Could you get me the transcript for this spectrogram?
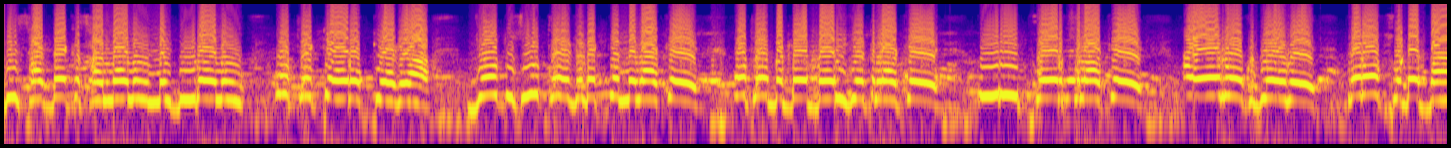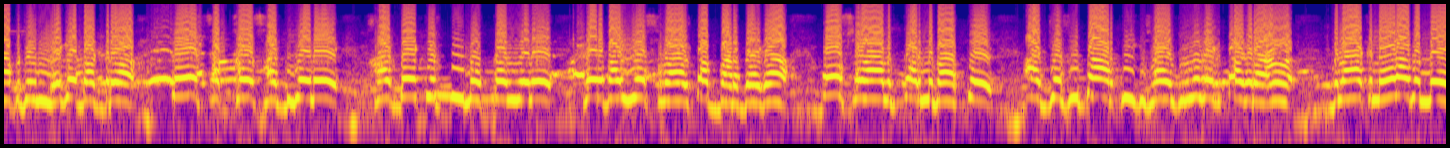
ਵੀ ਸਾਡੇ ਕਿਸਾਨਾਂ ਨੂੰ, ਮਜ਼ਦੂਰਾਂ ਨੂੰ ਉੱਥੇ ਕਿਉਂ ਰੋਕਿਆ ਗਿਆ? ਜੋ ਤੁਸੀਂ ਉੱਥੇ ਜਿਹੜੇ ਕਿੰਨ ਲਾ ਕੇ, ਉੱਥੇ ਵੱਡੇ ਬੈਰੀਗੇਟ ਲਾ ਕੇ, ਪੂਰੀ ਫੋਰਸ ਲਾ ਕੇ ਐ ਰੋਕ ਦਿਓਗੇ ਫਿਰ ਉਹ ਤੁਹਾਡੇ ਬਾਪ ਦੇ ਨਹੀਂ ਹੈਗੇ ਬਾਰਡਰ। ਤੇ ਸੱਖਾਂ ਸਾਡੀਆਂ ਨੇ ਸਾਡੇ ਕਿਰਤੀ ਲੋਕਾਂ ਦੀਆਂ ਨੇ। ਫਿਰ ਬਾਈ ਇਹ ਸਵਾਲ ਤਾਂ ਬਣਦਾਗਾ ਉਹ ਸਵਾਲ ਕਰਨ ਵਾਸਤੇ ਅੱਜ ਅਸੀਂ ਭਾਰਤੀ ਕਿਸਾਨ ਯੂਨੀਅਨ ਏਕਤਾ ਗ੍ਰਾਹਾਂ ਬਲਾਕ ਲਹਿਰਾ ਵੱਲੋਂ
